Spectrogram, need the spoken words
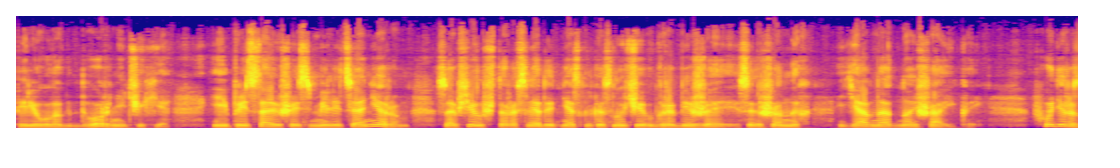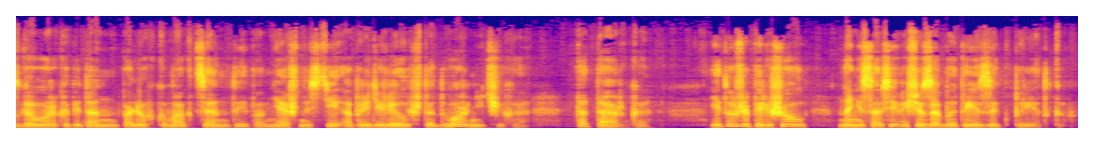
переулок дворничихе и, представившись милиционером, сообщил, что расследует несколько случаев грабежей, совершенных явно одной шайкой. В ходе разговора капитан по легкому акценту и по внешности определил, что дворничиха — татарка, и тут же перешел на не совсем еще забытый язык предков.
